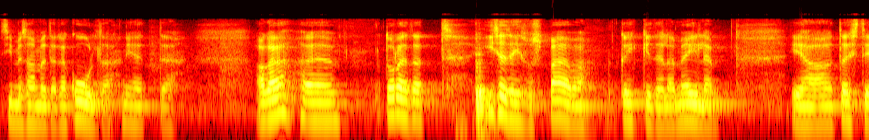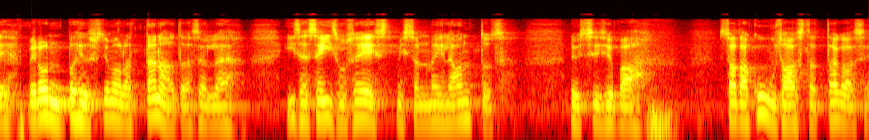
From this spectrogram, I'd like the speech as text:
siis me saame teda kuulda, nii et aga jah, toredat iseseisvuspäeva kõikidele meile. ja tõesti, meil on põhjust Jumalat tänada selle iseseisvuse eest, mis on meile antud nüüd siis juba sada kuus aastat tagasi.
